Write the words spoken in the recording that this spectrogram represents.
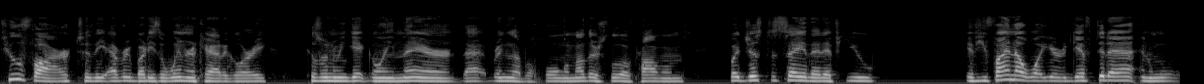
too far to the everybody's a winner category because when we get going there that brings up a whole another slew of problems. But just to say that if you if you find out what you're gifted at and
